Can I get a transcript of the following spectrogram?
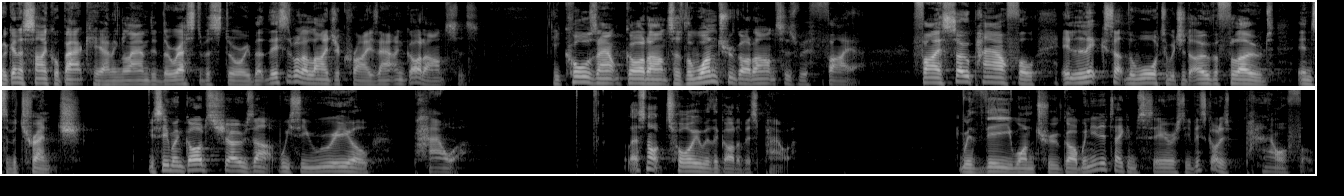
We're going to cycle back here, having landed the rest of the story, but this is what Elijah cries out, and God answers. He calls out, God answers. The one true God answers with fire. Fire so powerful, it licks up the water which had overflowed into the trench. You see, when God shows up, we see real power. Let's not toy with the God of this power, with the one true God. We need to take him seriously. This God is powerful.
